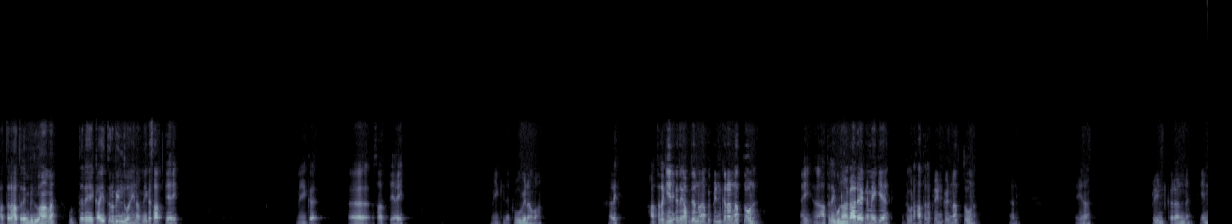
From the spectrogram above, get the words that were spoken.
හතර හතරෙන් බෙදුහම උත්තරය එකයි ඉතුරු බින්දුව එනම් මේක සත්‍යයයි මේක සත්‍යයයි මේකද ට්‍රූ වෙනවා. හරි? හතර කියනකද අපි දන්න අපි පින් කරන්නත් ඕන. ඇයි? හතරේ ගුණාකාරයක්න මේ කියන් එතකොට හතර ප්‍රින්ට් වෙන්නත් ඕන. හරි? එ ප්‍රින්ට් කරන්න එන්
